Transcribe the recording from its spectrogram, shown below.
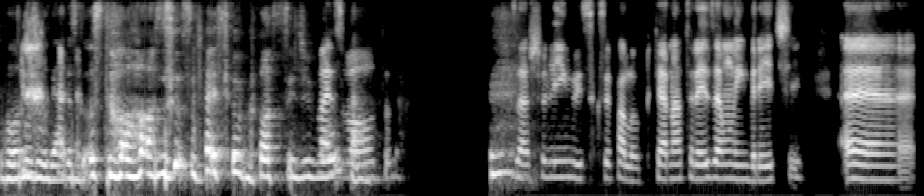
vou nos lugares gostosos, mas eu gosto de voltar. Mas volto. Mas acho lindo isso que você falou, porque a natureza é um lembrete, é...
